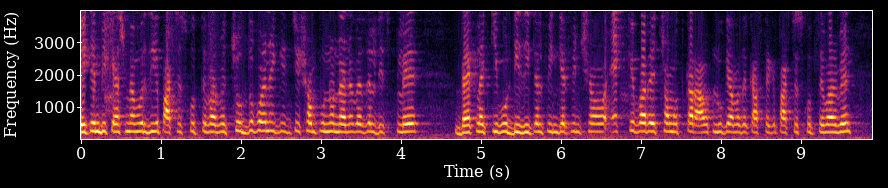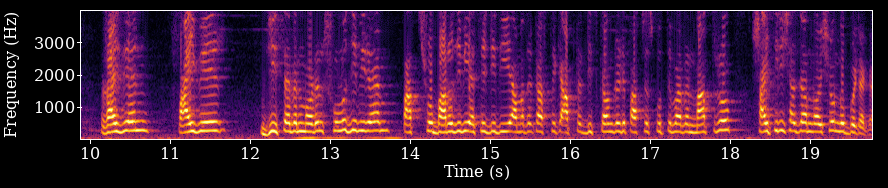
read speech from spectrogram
eight MB cache memory দিয়ে পারচেস করতে পারবেন। চোদ্দ পয়েন্ট এক ইঞ্চি সম্পূর্ণ nano bezel display backlight keyboard digital fingerprint সহ একেবারে চমৎকার আউটলুকে আমাদের কাছ থেকে পারচেস করতে পারবেন। রাইজেন ফাইভের জি সেভেন মডেল ষোলো জিবি র্যাম পাঁচশো বারো জিবি এসএসডি দিয়ে আমাদের কাছ থেকে আফটার ডিসকাউন্ট রেটে পারচেস করতে পারবেন মাত্র সাঁত্রিশ হাজার নয়শো নব্বই টাকা।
